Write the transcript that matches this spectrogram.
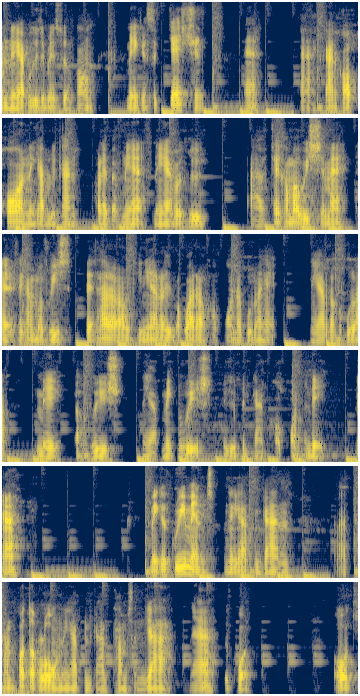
ำนะครับก็คือจะเป็นส่วนของ make a suggestion นะการขอพรนะครับหรือการอะไรแบบนี้นะครับก็คืออใช้คำว่า wish ใช่ไหมเออใช้คำว่า wish แต่ถ้าเราทีนี้เราบอกว่าเราขอพรเราพูดว่าไงนะครับเราก็พูดว่า make a wish นะครับ make a wish ก็คือเป็นการขอพรนั่นเองนะ make agreement นะครับเป็นการทำข้อตกลงนะครับเป็นการทำสัญญา นะทุกคน โอเค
